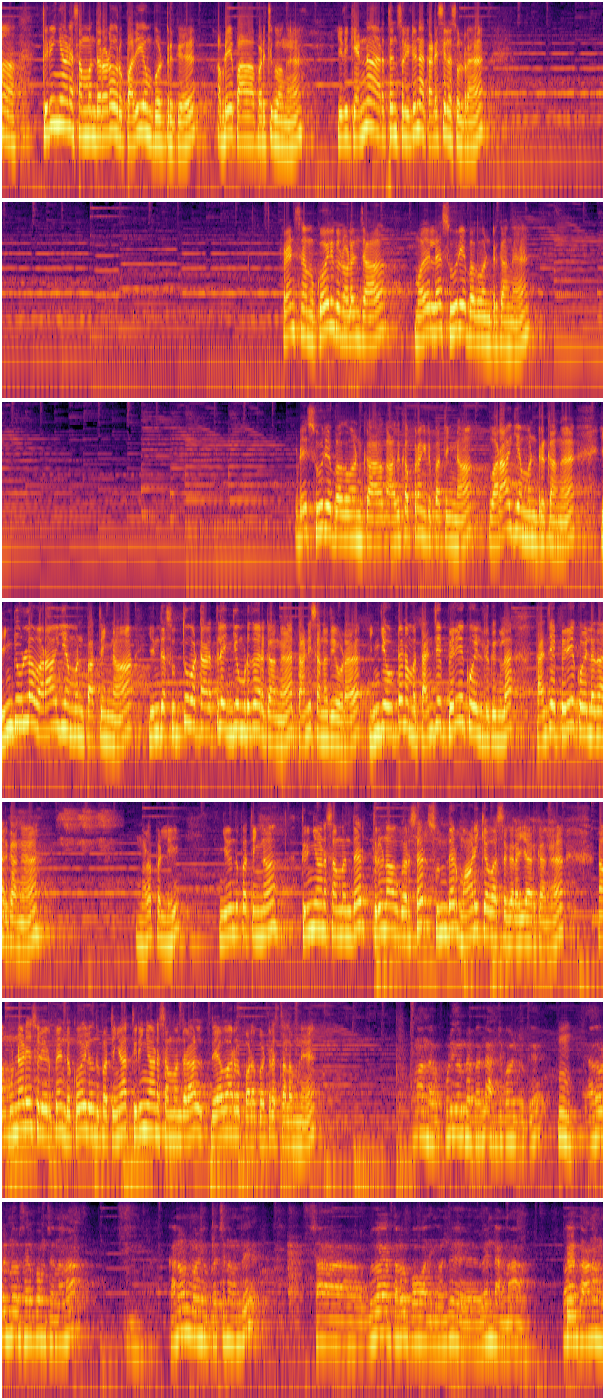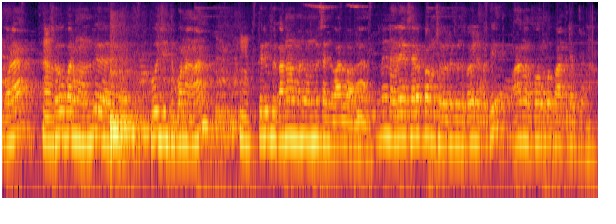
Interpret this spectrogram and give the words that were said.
திருஞான சம்பந்தரோட ஒரு பதிகம் போட்டிருக்கு. அப்படியே பா படிச்சுக்கோங்க. இதுக்கு என்ன அர்த்தம்னு சொல்லிட்டு நான் கடைசியில் சொல்கிறேன் ஃப்ரெண்ட்ஸ் நம்ம கோயிலுக்கு நுழைஞ்சால் முதல்ல சூரிய பகவான் இருக்காங்க. அப்படியே சூரிய பகவானுக்கு அதுக்கப்புறம் கிட்ட பார்த்தீங்கன்னா வராகி அம்மன் இருக்காங்க. இங்கே உள்ள வராகி அம்மன் பார்த்தீங்கன்னா இந்த சுத்து வட்டாரத்தில் இங்கே மட்டும் தான் இருக்காங்க தனி சன்னதியோட. இங்கே விட்ட நம்ம தஞ்சை பெரிய கோயில் இருக்குங்களா? தஞ்சை பெரிய கோயிலில் தான் இருக்காங்க. மலைப்பள்ளி. இங்கேருந்து பார்த்தீங்கன்னா திருஞான சம்பந்தர் திருநாவுக்கரசர் சுந்தர் மாணிக்கவாசகர் ஐயா இருக்காங்க. நான் முன்னாடியே சொல்லியிருப்பேன் இந்த கோயில் வந்து பார்த்தீங்கன்னா திருஞான சம்பந்தரால் தேவாரல் பாடப்பெற்ற ஸ்தலம்னு. சும்மா அந்த புலிகுன்ற பேரில் அஞ்சு கோவில் இருக்குது ம். அதோட இன்னொரு சிறப்பம்சம் என்னன்னா ம், கணவன் மனைவி பிரச்சனை வந்து சா விவாகரத்தளவு போகாதீங்க வந்து வேண்டாங்கண்ணா. தானம் கூட சிவபெருமான் வந்து பூஜித்து போனாங்கன்னா திருப்பி கணவன் பண்ணி ஒன்று சேர்ந்து வாழ்வாங்க. இன்னும் நிறைய சிறப்பம்சங்கள் இருக்குது இந்த கோயிலை பற்றி வாங்க போகும்போது பார்த்துட்டே போகலாம்.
